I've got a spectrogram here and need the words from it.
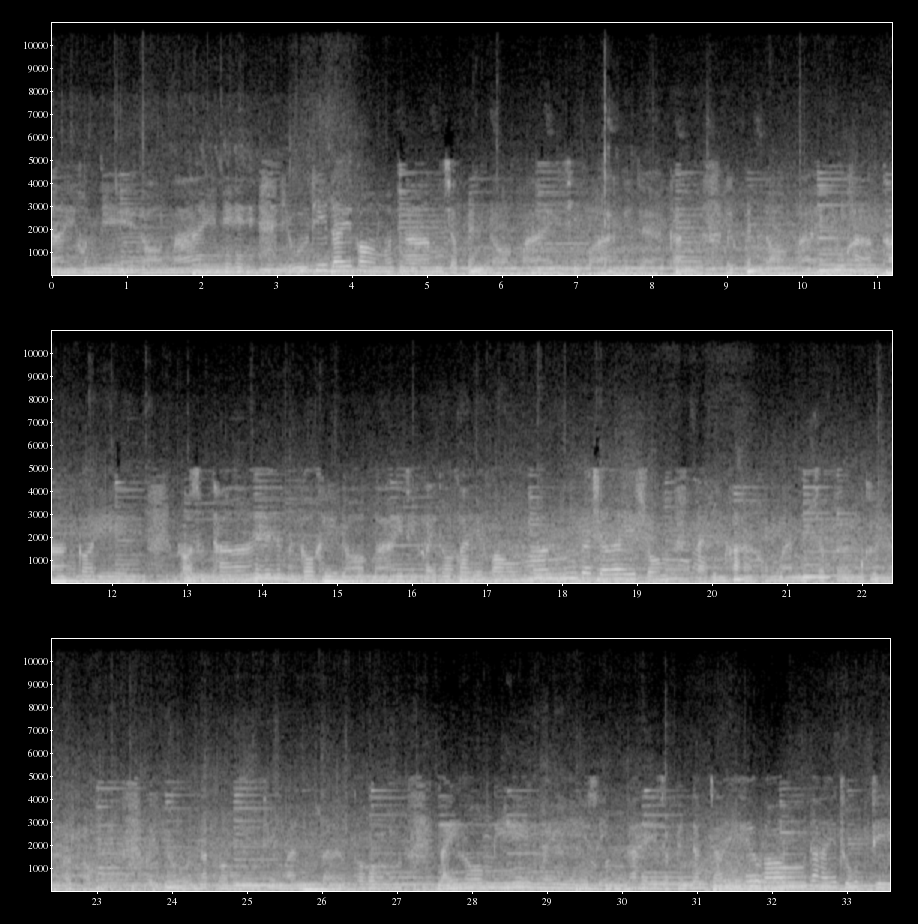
ใจคนดีดอกไม้นี้ อยู่ที่ใดก็งดงามจะเป็นดอกไม้ที่หวานไม่แจกกัน หรือเป็นดอกไม้อยู่ข้างทางก็ดี เพราะสุดท้ายมันก็คือดอกไม้ที่ใครต่อใครเฝ้าหวังเพื่อเชยชม แต่คุณค่าของมันจะเพิ่มขึ้นลดลงก็อยู่ณตรงที่มันเติบโตในโลกนี้ ไม่มีสิ่งใดจะเป็นดังใจให้เราได้ทุกที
